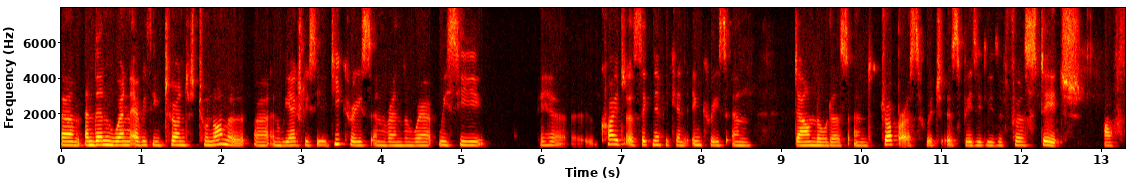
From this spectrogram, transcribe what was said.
Um, and then when everything turned to normal uh, and we actually see a decrease in ransomware, we see uh, quite a significant increase in downloaders and droppers, which is basically the first stage of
